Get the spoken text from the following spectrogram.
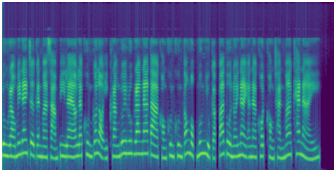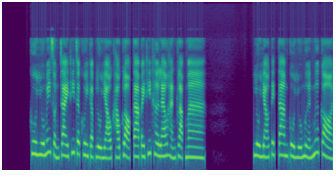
ลุงเราไม่ได้เจอกันมาสามปีแล้วและคุณก็หล่ออีกครั้งด้วยรูปร่างหน้าตาของคุณคุณต้องหมกมุ่นอยู่กับป้าตัวน้อยในอนาคตของฉันมากแค่ไหน กูหยูไม่สนใจที่จะคุยกับหลู่เหยาเขากรอกตาไปที่เธอแล้วหันกลับมา หลู่เหยาติดตามกูหยูเหมือนเมื่อก่อน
